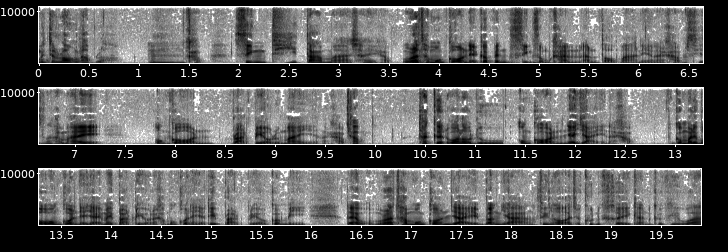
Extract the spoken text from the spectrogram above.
มันจะรองรับเหรอ อืมครับสิ่งที่ตามมาใช่ครับวัฒนธรรมองค์กรเนี่ยก็เป็นสิ่งสำคัญอันต่อมาเนี่ยนะครับ ที่ต้องทำให้องค์กรปราดเปรียวหรือไม่นะครับครับ ถ้าเกิดว่าเราดูองค์กรใหญ่ๆนะครับก็ไม่ได้บอกว่าองค์กรใหญ่ๆไม่ปราดเปรียวนะครับองค์กรใหญ่ๆที่ปราดเปรียวก็มี แต่วัฒนธรรมองค์กรใหญ่บางอย่าง ซึ่งเราอาจจะคุ้นเคยกันก็คือว่า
